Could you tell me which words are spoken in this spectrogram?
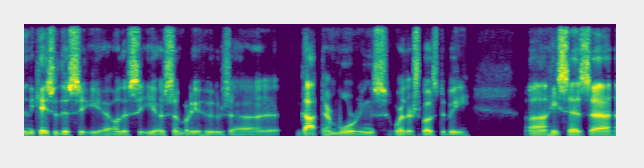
in the case of this CEO, this CEO is somebody who's uh, got their moorings where they're supposed to be. Uh, he says, uh,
